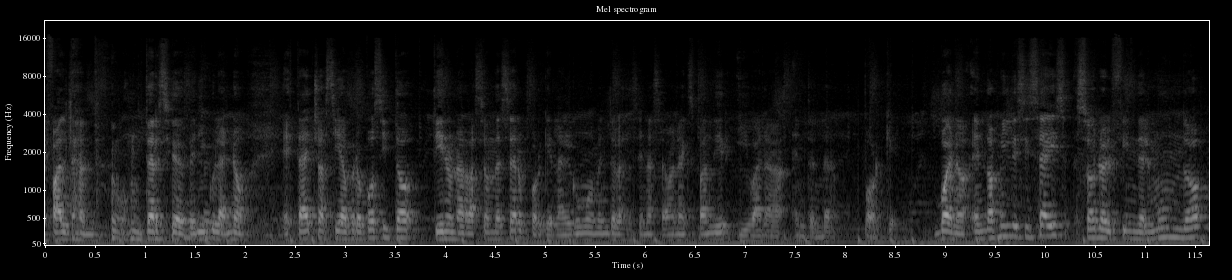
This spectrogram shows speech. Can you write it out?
faltan un tercio de película. No, está hecho así a propósito, tiene una razón de ser porque en algún momento las escenas se van a expandir y van a entender por qué. Bueno, en 2016, Solo el fin del mundo,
